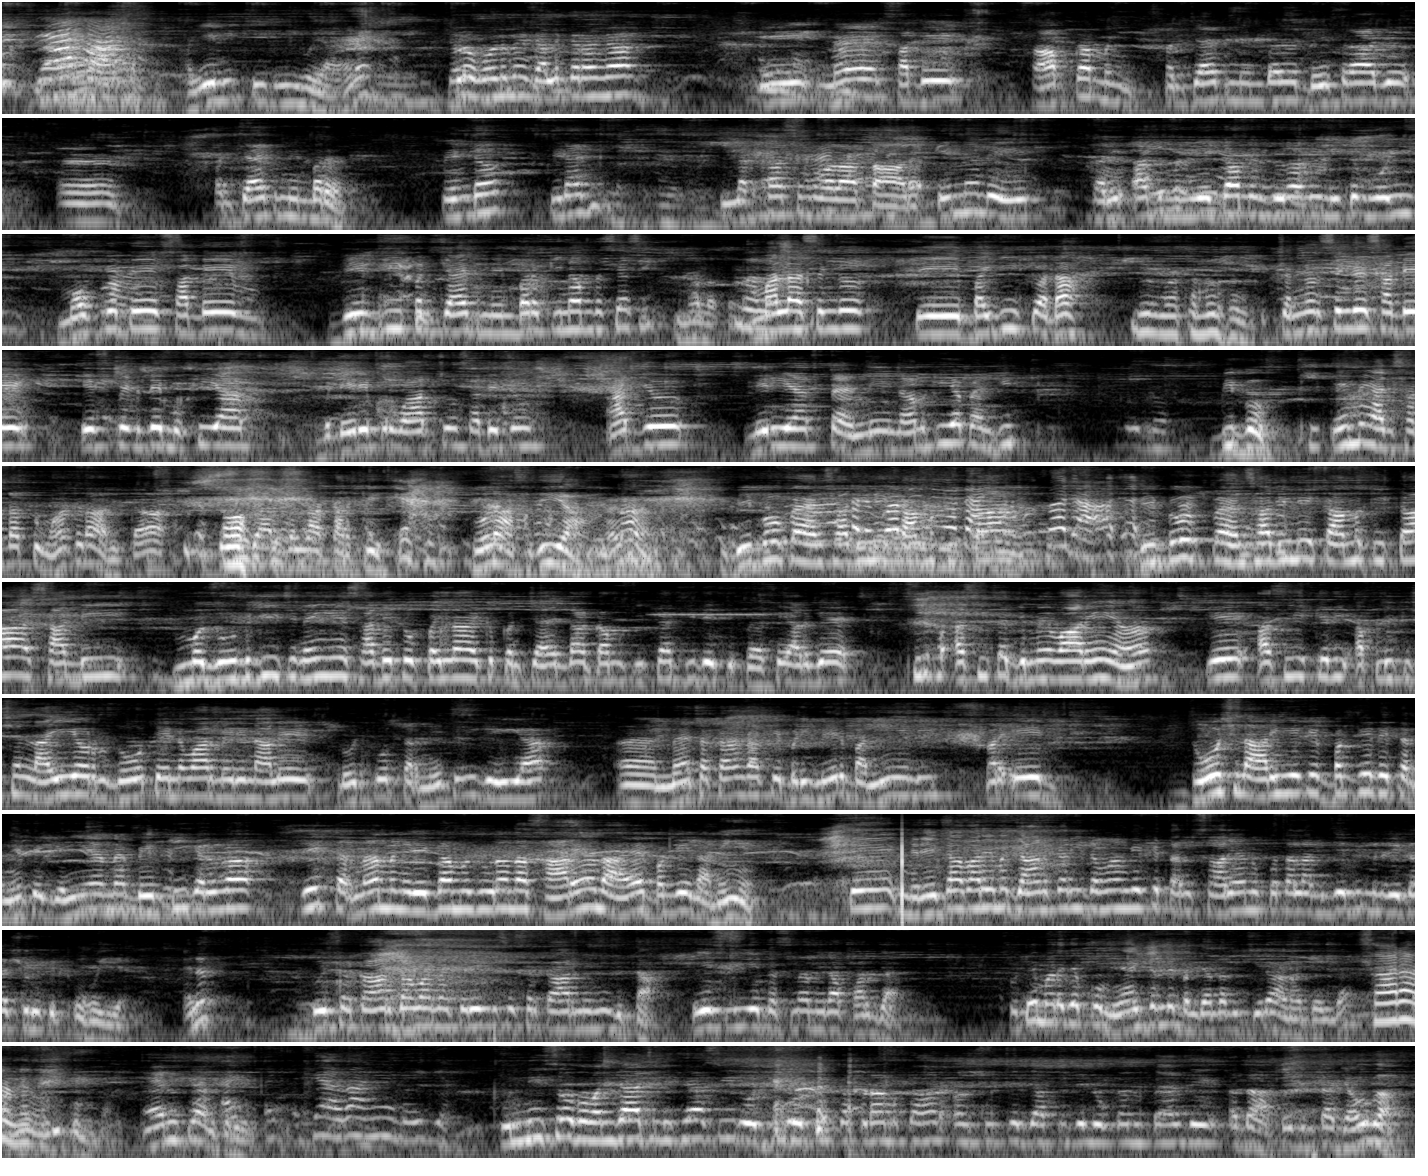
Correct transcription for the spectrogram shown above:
ਹਜੇ ਵੀ ਠੀਕ ਨਹੀਂ ਹੋਇਆ ਹੈ ਨਾ ਚਲੋ ਹੁਣ ਮੈਂ ਗੱਲ ਕਰਾਂਗਾ ਕਿ ਮੈਂ ਸਾਡੇ ਸਾਬਕਾ ਮੰ- ਪੰਚਾਇਤ ਮੈਂਬਰ ਦੇਸਰਾਜ ਅਹ, ਪੰਚਾਇਤ ਮੈਂਬਰ ਪਿੰਡ ਕਿਹੜਾ ਜੀ ਲੱਖਾ ਸਿੰਘ ਵਾਲਾ ਤਾੜ ਇਹਨਾਂ ਦੇ ਘਰੇ ਅੱਜ ਮਨਰੇਗਾ ਮਜ਼ਦੂਰਾਂ ਦੀ ਮੀਟਿੰਗ ਹੋਈ ਮੌਕੇ ਤੇ ਸਾਡੇ ਵੀਰ ਜੀ ਪੰਚਾਇਤ ਮੈਂਬਰ ਕੀ ਨਾਮ ਦੱਸਿਆ ਸੀ? ਮਾਲਾ ਸਿੰਘ। ਤੇ ਬਾਈ ਜੀ ਤੁਹਾਡਾ? ਚੰਨਣ ਸਿੰਘ। ਸਾਡੇ ਇਸ ਪਿੰਡ ਦੇ ਮੁਖੀਆ ਵਡੇਰੇ ਪਰਿਵਾਰ ਚੋਂ ਸਾਡੇ ਚੋਂ। ਅੱਜ ਮੇਰੀ ਇਸ ਭੈਣ ਨੇ ਨਾਮ ਕੀ ਆ ਭੈਣ ਜੀ? ਬੀਬੋ ਇਹਨੇ ਅੱਜ ਸਾਡਾ ਧੂਆਂ ਕਢਾ ਦਿੱਤਾ। ਦੋ ਚਾਰ ਗੱਲਾਂ ਕਰਕੇ ਹੁਣ ਹੱਸਦੀ ਆ ਹੈਨਾ? ਬੀਬੋ ਭੈਣ ਸਾਡੀ ਨੇ ਕੰਮ ਕੀਤਾ। ਬੀਬੋ ਭੈਣ ਸਾਡੀ ਨੇ ਕੰਮ ਕੀਤਾ। ਸਾਡੀ ਮੌਜੂਦਗੀ 'ਚ ਨਹੀਂ ਹੈ। ਸਾਡੇ ਤੋਂ ਪਹਿਲਾਂ ਇੱਕ ਪੰਚਾਇਤ ਦਾ ਕੰਮ ਕੀਤਾ ਜਿਹਦੇ 'ਚ ਪੈਸੇ ਅੜ ਗਏ। ਸਿਰਫ ਅਸੀਂ ਤਾਂ ਜ਼ਿੰਮੇਵਾਰ ਹਾਂ ਕਿ ਅਸੀਂ ਇੱਕ ਇਹਦੀ ਐਪਲੀਕੇਸ਼ਨ ਲਾਈ ਔਰ ਦੋ ਤਿੰਨ ਵਾਰ ਮੇਰੇ ਨਾਲੇ ਫਿਰੋਜ਼ਪੁਰ ਧਰਨੇ 'ਚ ਵੀ ਗਈ ਆ। ਮੈਂ ਤਾਂ ਕਹਾਂਗਾ ਕਿ ਬੜੀ ਮਿਹਰਬਾਨੀ ਹੈ ਦੀ ਪਰ ਇਹ ਦੋਸ਼ ਲਾ ਰਹੀ ਹੈ ਕਿ ਬੱਗੇ ਦੇ ਧਰਨੇ ਤੇ ਗਈ ਹੈ। ਮੈਂ ਬੇਨਤੀ ਕਰੂੰਗਾ ਕਿ ਧਰਨਾ ਮਨਰੇਗਾ ਮਜ਼ਦੂਰਾਂ ਦਾ ਸਾਰਿਆਂ ਦਾ ਹੈ ਬੱਗੇ ਦਾ ਨਹੀਂ ਹੈ। ਤੇ ਨਰੇਗਾ ਬਾਰੇ ਮੈਂ ਜਾਣਕਾਰੀ ਦਵਾਂਗੇ ਕਿ ਤੁਹਾਨੂੰ ਸਾਰਿਆਂ ਨੂੰ ਪਤਾ ਲੱਗ ਜੇ ਵੀ ਮਨਰੇਗਾ ਸ਼ੁਰੂ ਕਿੱਥੋਂ ਹੋਈ ਹੈ ਹੈਨਾ ਕੋਈ ਸਰਕਾਰ ਦਾਵਾ ਨਾ ਕਰੇ ਕਿਸੇ ਸਰਕਾਰ ਨੇ ਨਹੀਂ ਦਿੱਤਾ। ਇਸ ਲਈ ਇਹ ਦੱਸਣਾ ਮੇਰਾ ਫਰਜ਼ ਆ। ਛੋਟੇ ਮਾੜੇ ਜਿਹਾ ਘੁੰਮਿਆ ਇਧਰਲੇ ਬੰਦਿਆਂ ਦਾ ਵੀ ਚਿਹਰਾ ਆਣਾ ਚਾਹੀਦਾ। ਸਾਰਾ ਆਉਣਾ ਘੁੰਮਦਾ। ਇਹਨੂੰ ਧਿਆਨ ਕਰਿਓ। 1952 ਚ ਲਿਖਿਆ ਸੀ ਰੋਜੀ ਰੋਟੀ ਕੱਪੜਾ ਮਕਾਨ ਅਨੁਸੂਚਿਤ ਜਾਤੀ ਦੇ ਲੋਕਾਂ ਨੂੰ ਪਹਿਲ ਦੇ ਆਧਾਰ ਤੇ ਦਿੱਤਾ ਜਾਊਗਾ।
